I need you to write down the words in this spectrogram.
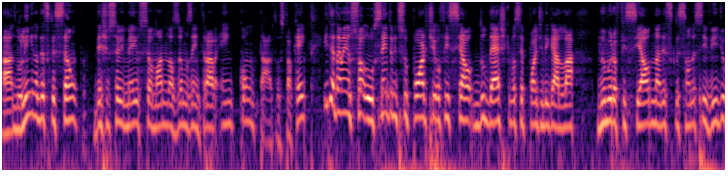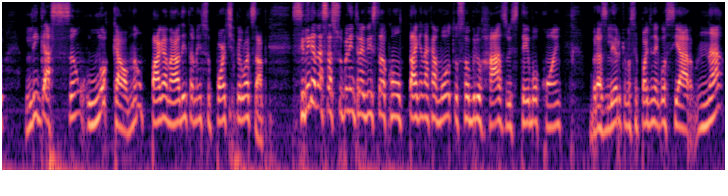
ah, no link na descrição, deixa o seu e-mail, seu nome, nós vamos entrar em contatos, tá ok? E tem também o, o centro de suporte oficial do Dash, que você pode ligar lá, número oficial na descrição desse vídeo, ligação local, não paga nada e também suporte pelo WhatsApp. Se liga nessa super entrevista com o Tag Nakamoto sobre o RAS, o stablecoin brasileiro, que você pode negociar na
